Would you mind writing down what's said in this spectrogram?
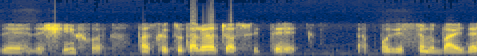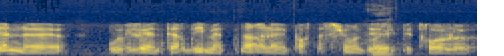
des, des, chiffres, parce que tout à l'heure, tu as cité la position de Biden, euh, où il interdit maintenant l'importation du pétrole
